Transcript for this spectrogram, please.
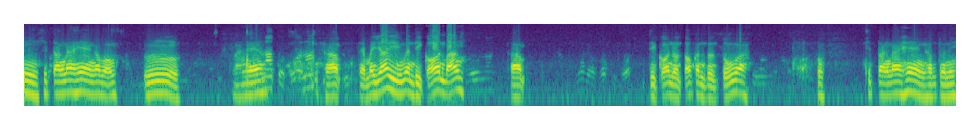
ี่คิดตังค์หน้าแห้งครับผม อืมมาแล้วหน้าตัวตัวเนาะครับ แต่ไม่ย่อยเหมือนที่ก่อนบาง ครับที่ก่อนโดนตอกกันตัวตัวคิดตังค์หน้าแห้งครับตัวนี้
